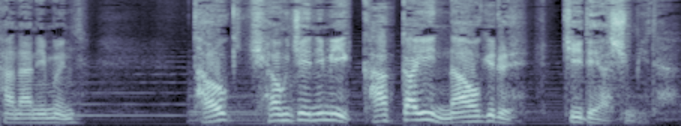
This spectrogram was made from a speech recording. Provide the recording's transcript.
하나님은 더욱 형제님이 가까이 나오기를 기대하십니다.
